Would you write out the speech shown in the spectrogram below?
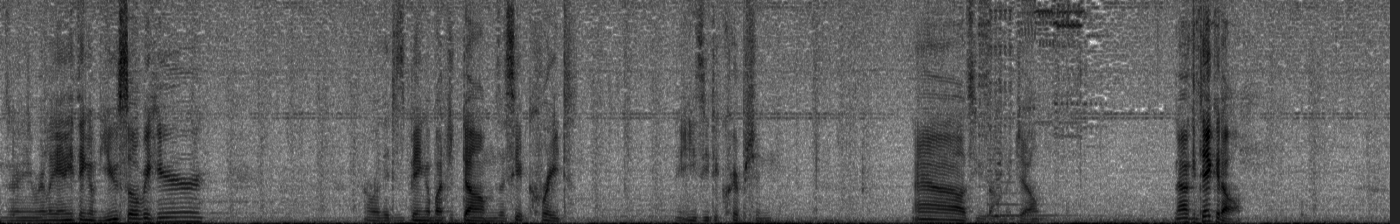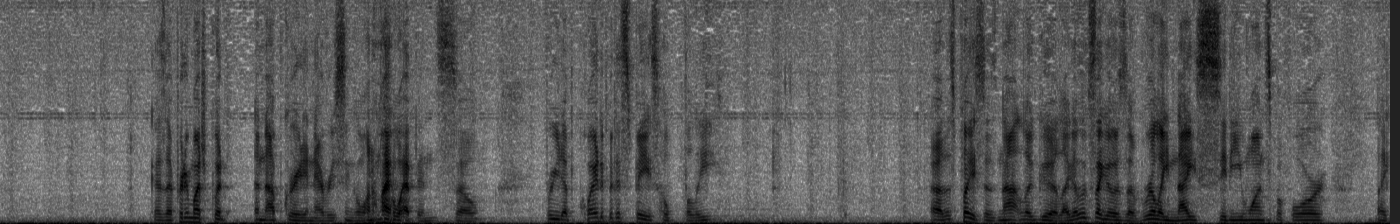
Is there any, really anything of use over here? Or are they just being a bunch of dumbs? I see a crate. Easy decryption. Oh, let's use the gel. Now I can take it all. Because I pretty much put an upgrade in every single one of my weapons, so freed up quite a bit of space, hopefully. Oh, this place does not look good. Like, it looks like it was a really nice city once before, like,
